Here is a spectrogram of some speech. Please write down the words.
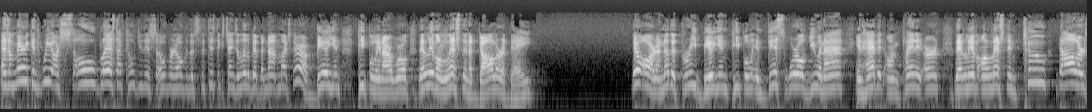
as Americans, we are so blessed. I've told you this over and over. The statistics change a little bit, but not much. There are a billion people in our world that live on less than a dollar a day. There are another 3 billion people in this world you and I inhabit on planet Earth that live on less than $2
